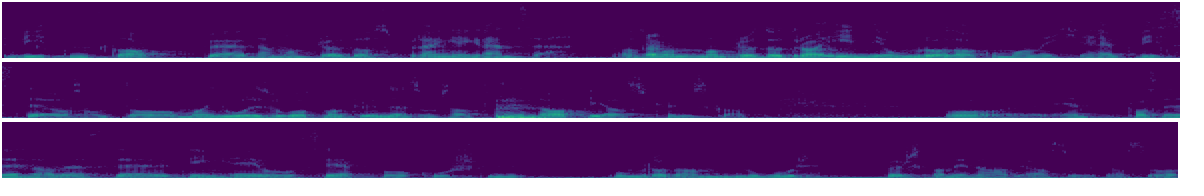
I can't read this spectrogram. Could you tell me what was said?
vitenskap eh, der man prøvde å sprenge grenser. Altså man, man prøvde å dra inn i områder hvor man ikke helt visste og sånt. Og, man gjorde så godt man kunne, som sagt, med datidas kunnskap. Og en fascinerende eh, ting er jo å se på hvordan områdene nord for Skandinavia så ut. Altså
